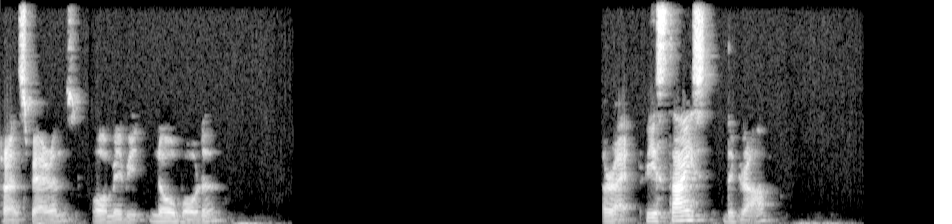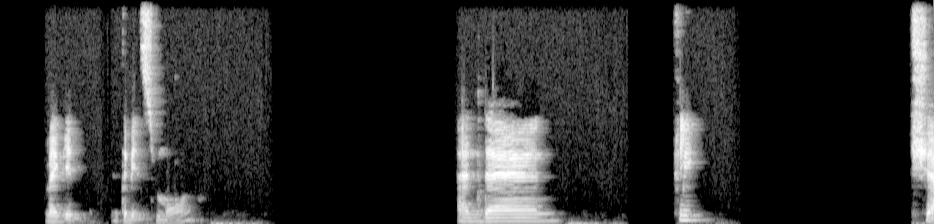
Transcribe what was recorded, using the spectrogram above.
transparent or maybe no border. Alright, resize the graph, make it a little bit small, and then click shape,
